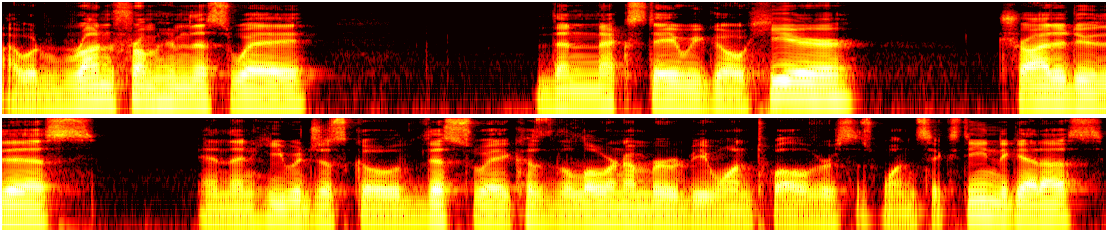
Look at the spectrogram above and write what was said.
I would run from him this way. Then next day we go here, try to do this, and then he would just go this way because the lower number would be 112 versus 116 to get us.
